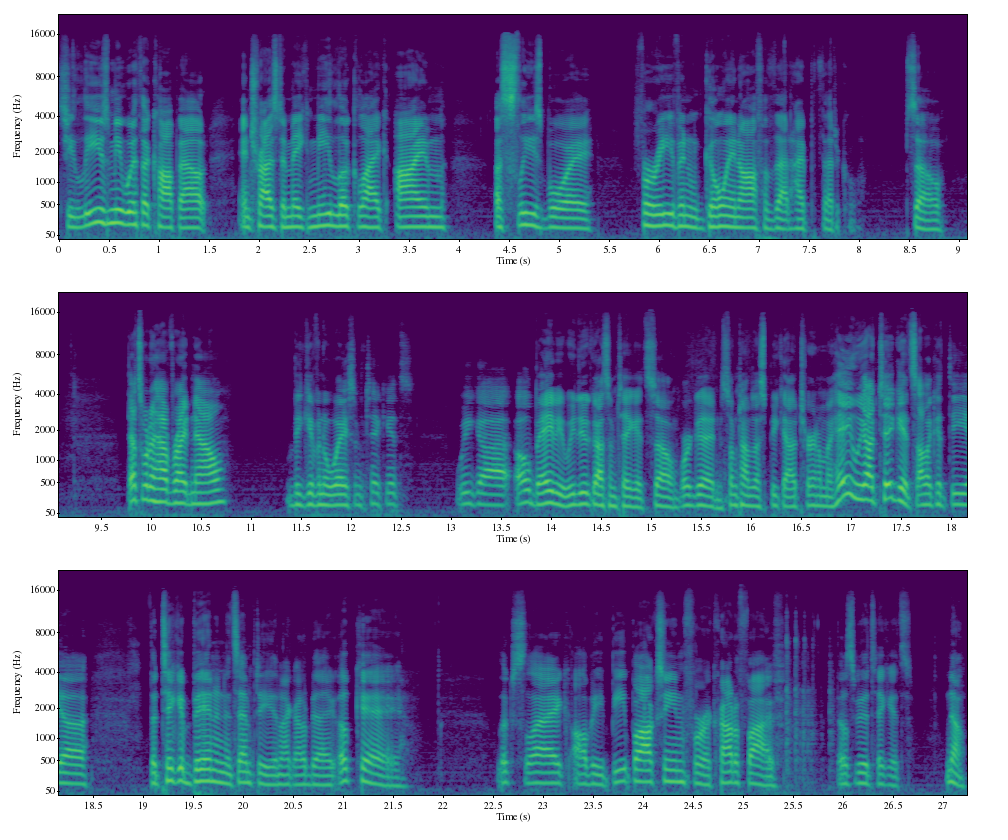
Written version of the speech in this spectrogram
She leaves me with a cop out and tries to make me look like I'm a sleaze boy for even going off of that hypothetical. So that's what I have right now. Be giving away some tickets. We got oh baby, we do got some tickets, so we're good. Sometimes I speak out of turn. I'm like, hey, we got tickets. I look at the uh, the ticket bin and it's empty, and I gotta be like, okay, looks like I'll be beatboxing for a crowd of five. Those will be the tickets. No.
